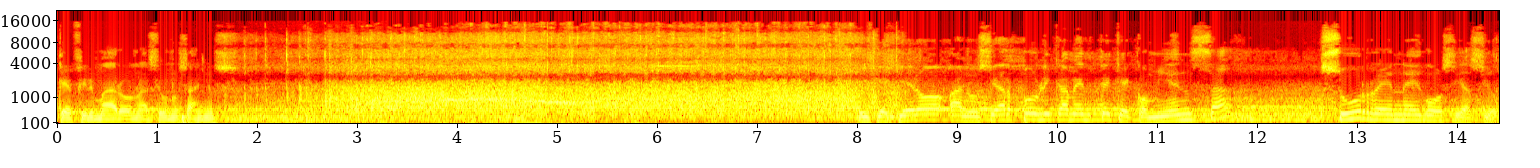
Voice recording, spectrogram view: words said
que firmaron hace unos años. Y que quiero anunciar públicamente que comienza su renegociación.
